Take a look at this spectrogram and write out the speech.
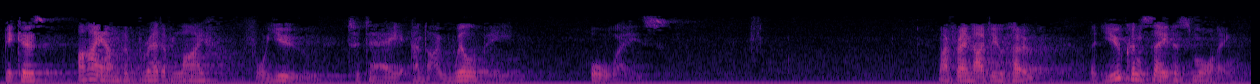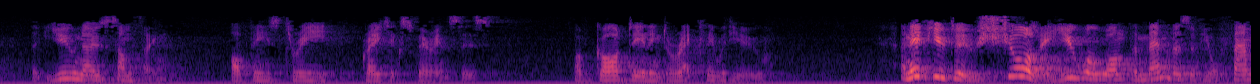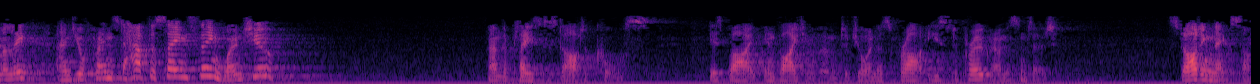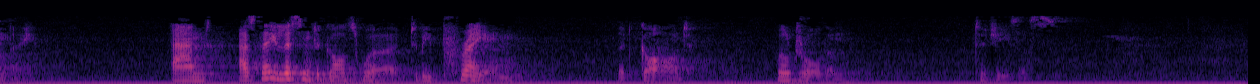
because I am the bread of life for you today and I will be always. My friend, I do hope that you can say this morning that you know something of these three great experiences of God dealing directly with you. And if you do, surely you will want the members of your family and your friends to have the same thing, won't you? And the place to start, of course, is by inviting them to join us for our Easter program, isn't it? Starting next Sunday. And as they listen to God's word, to be praying that God will draw them to Jesus.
